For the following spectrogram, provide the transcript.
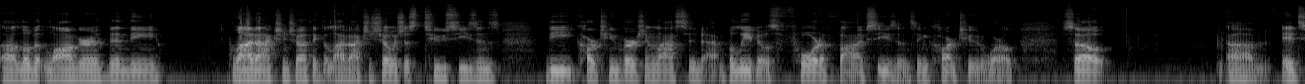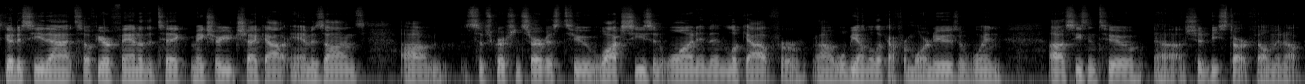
a little bit longer than the live action show i think the live action show was just two seasons the cartoon version lasted, I believe it was four to five seasons in cartoon world. So um, it's good to see that. So if you're a fan of the Tick, make sure you check out Amazon's um, subscription service to watch season one, and then look out for. Uh, we'll be on the lookout for more news of when uh, season two uh, should be start filming up.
